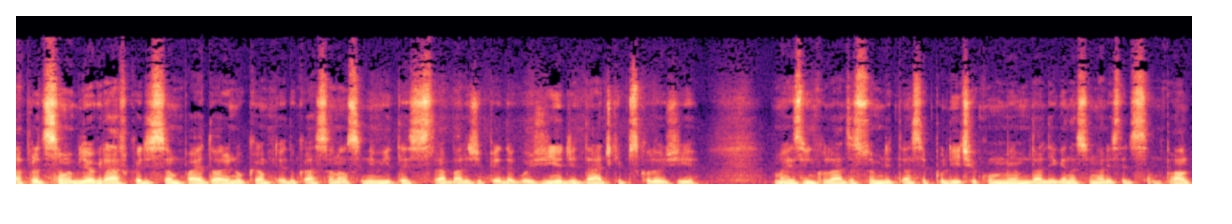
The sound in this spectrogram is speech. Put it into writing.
A produção bibliográfica de Sampaio Dória no campo da educação não se limita a esses trabalhos de pedagogia, didática e psicologia, mas vinculados à sua militância política como membro da Liga Nacionalista de São Paulo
